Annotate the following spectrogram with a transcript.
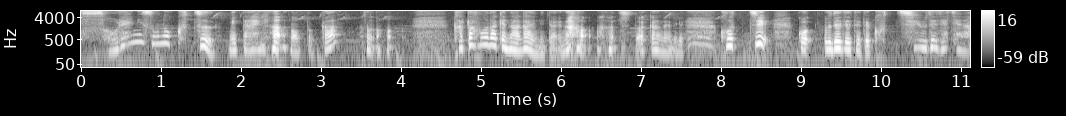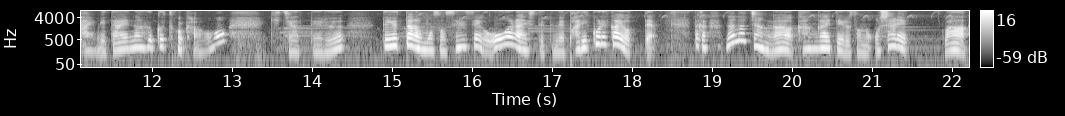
それにその靴?」みたいなのとか あの片方だけ長いみたいな ちょっとわかんないんだけどこっちこう腕出ててこっち腕出てないみたいな服とかを 着ちゃってるって言ったらもうその先生が大笑いしててねパリコレかよってだから奈々ちゃんが考えているそのおしゃれは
